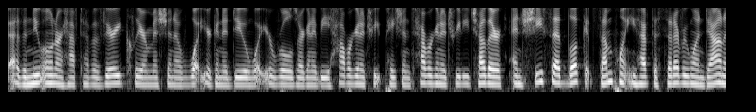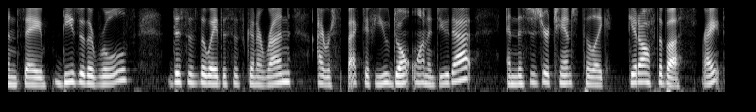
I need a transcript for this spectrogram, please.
as a new owner have to have a very clear mission of what you're going to do and what your rules are going to be how we're going to treat patients how we're going to treat each other. And she said look at some point you have to set everyone down and say these are the rules. This is the way this is going to run. I respect if you don't want to do that and this is your chance to like get off the bus, right?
